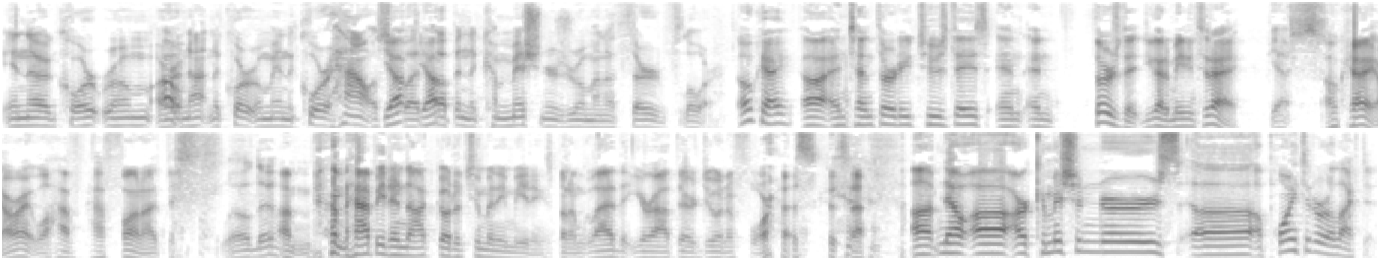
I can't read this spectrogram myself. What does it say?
In the courtroom, or Oh. not in the courtroom, in the courthouse, Yep, but yep. up in the commissioner's room on the third floor. Okay, uh, and ten thirty Tuesdays and and Thursday. You got a meeting today. Yes, Okay, all right. Well, have have fun. I, will do. I'm I'm happy to not go to too many meetings, but I'm glad that you're out there doing it for us. 'cause, uh, uh, now, uh, are commissioners uh, appointed or elected?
